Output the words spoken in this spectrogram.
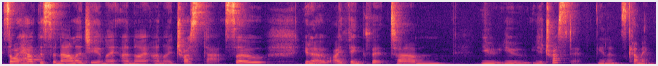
So I have this analogy and I and I and I trust that. So, you know, I think that um, you you you trust it, you know, it's coming.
